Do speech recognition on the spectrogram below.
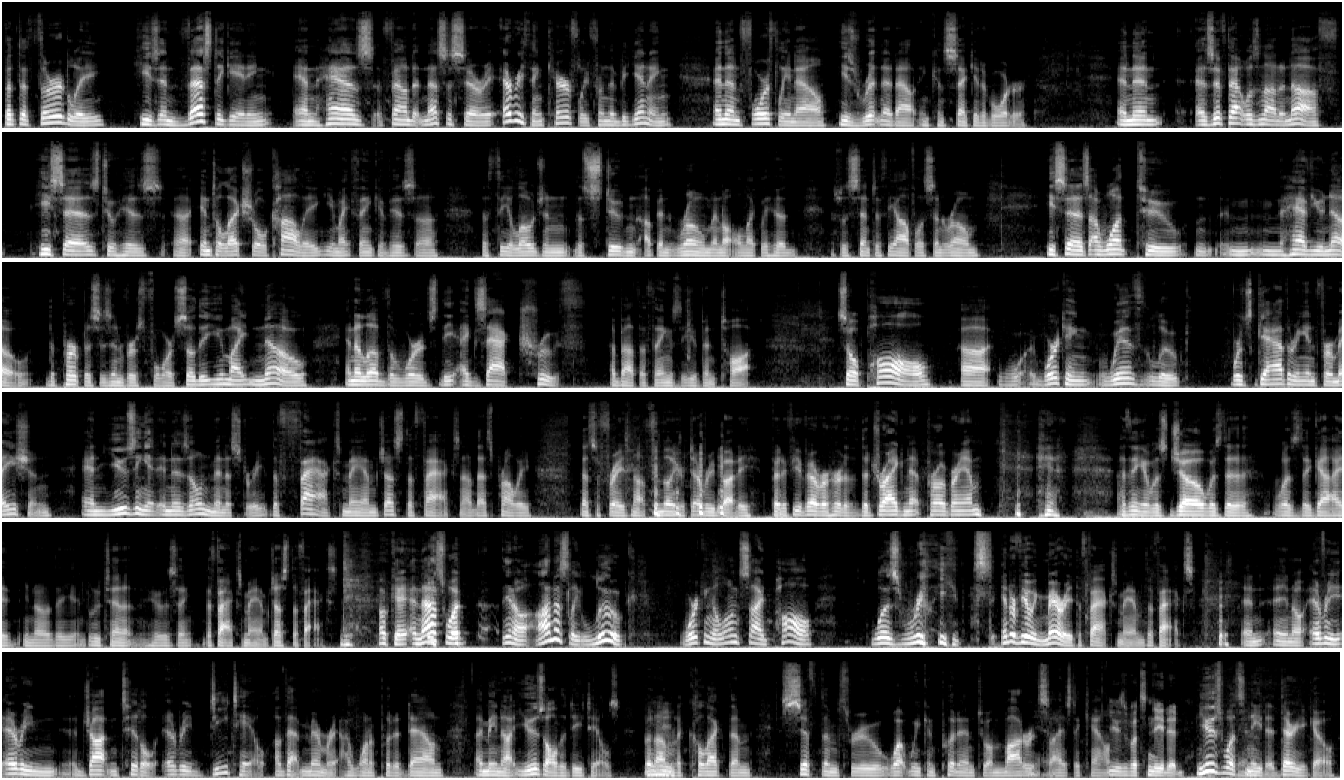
but that thirdly, he's investigating and has found it necessary everything carefully from the beginning. And then, fourthly, now he's written it out in consecutive order. And then, as if that was not enough, he says to his uh, intellectual colleague, you might think of his uh, the theologian, the student up in Rome, in all likelihood, this was sent to Theophilus in Rome. He says, I want to have you know, the purpose is in verse 4, so that you might know, and I love the words, the exact truth about the things that you've been taught. So, Paul, uh, w- working with Luke was gathering information and using it in his own ministry. The facts, ma'am, just the facts. Now that's probably that's a phrase not familiar to everybody, but if you've ever heard of the Dragnet program, I think it was Joe was the was the guy, you know, the lieutenant who was saying the facts, ma'am, just the facts. Okay, and that's what you know. Honestly, Luke, working alongside Paul, was really interviewing Mary. The facts, ma'am, the facts, and, you know every every jot and tittle, every detail of that memory. I want to put it down. I may not use all the details, but mm-hmm. I'm going to collect them, sift them through what we can put into a moderate yeah. sized account. Use what's needed. Use what's yeah. needed. There you go.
